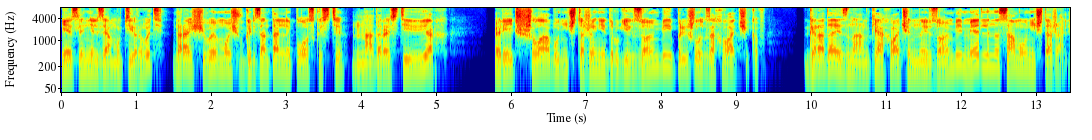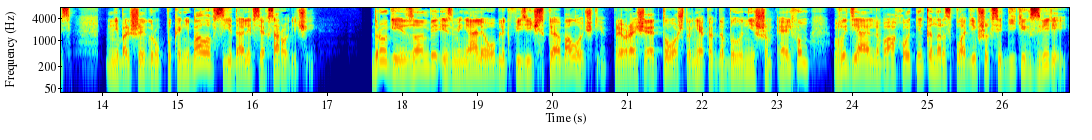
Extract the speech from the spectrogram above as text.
Если нельзя мутировать, наращивая мощь в горизонтальной плоскости, надо расти вверх – Речь шла об уничтожении других зомби и пришлых захватчиков. Города изнанки, охваченные зомби, медленно самоуничтожались. Небольшие группы каннибалов съедали всех сородичей. Другие зомби изменяли облик физической оболочки, превращая то, что некогда было низшим эльфом, в идеального охотника на расплодившихся диких зверей,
